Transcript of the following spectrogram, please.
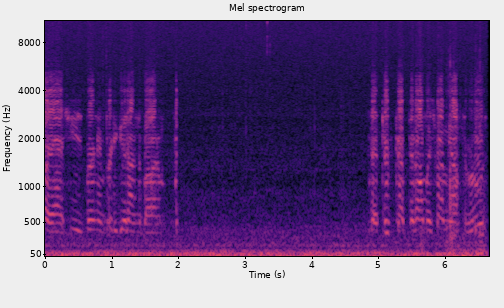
Oh yeah, she's burning pretty good on the bottom. That turf truck that almost ran me off the road.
